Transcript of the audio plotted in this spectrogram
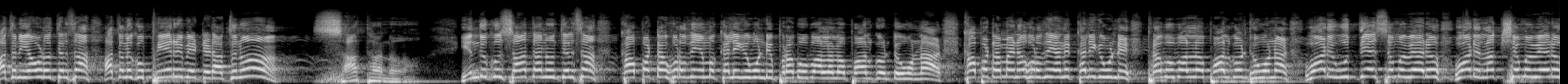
అతను ఎవడో తెలుసా? అతనుకు పేరు పెట్టాడు. అతను సాతాను. ఎందుకు సాతాను తెలుసా? కపట హృదయం కలిగి ఉండి ప్రభు బలలో పాల్గొంటూ ఉన్నాడు. కపటమైన హృదయాన్ని కలిగి ఉండి ప్రభు బలలో పాల్గొంటూ ఉన్నాడు. వాడి ఉద్దేశము వేరు వాడి లక్ష్యము వేరు.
